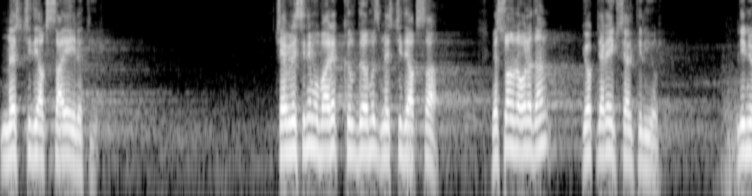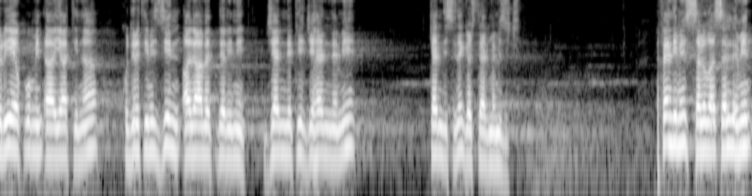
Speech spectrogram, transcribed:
Mescid-i Aksa'ya iletiyor. Çevresini mübarek kıldığımız Mescid-i Aksa ve sonra oradan göklere yükseltiliyor. Linuriyeku min ayatina kudretimizin alametlerini, cenneti, cehennemi kendisine göstermemiz için. Efendimiz sallallahu aleyhi ve sellemin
